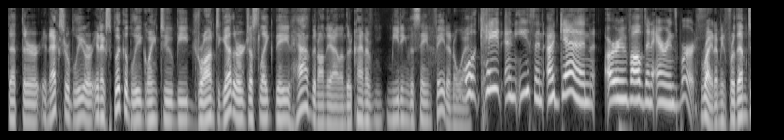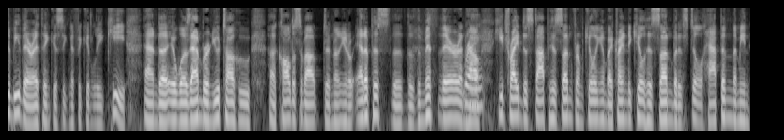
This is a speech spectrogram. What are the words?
that they're inexorably or inexplicably going to be drawn together, just like they have been on the island. They're kind of meeting the same fate in a way. Well, Kate and Ethan again are involved in Aaron's birth. Right. I mean, for them to be there, I think is significantly key. And uh, it was Amber in Utah who uh, called us about, you know, you know, Oedipus, the, the, the myth there, and how he tried to stop his son from killing him by trying to kill his son, but it still happened. I mean,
